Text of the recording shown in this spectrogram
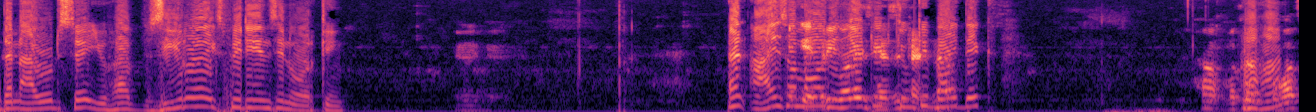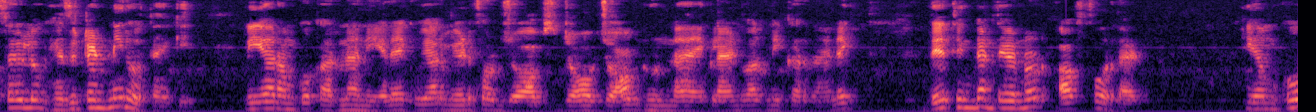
then I would say you have zero experience in working and I some क्योंकि भाई देख हाँ मतलब हाँ, हाँ। बहुत सारे लोग हेजिटेंट नहीं होते हैं कि नहीं यार हमको करना नहीं है। Like we are made for jobs job job ढूंढना है क्लाइंट वर्क नहीं करना है। Like they think that they are not up for that कि हमको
